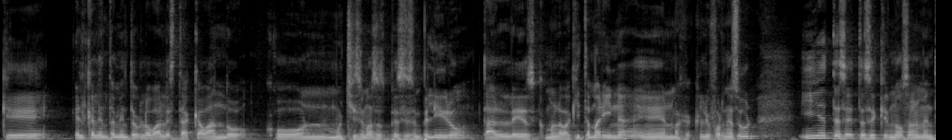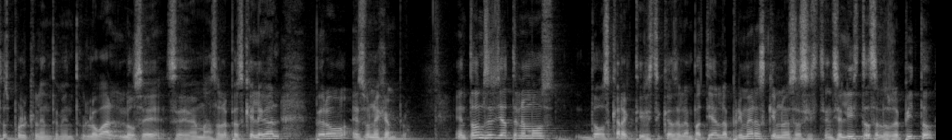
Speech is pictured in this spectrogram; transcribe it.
que el calentamiento global está acabando con muchísimas especies en peligro, tales como la vaquita marina en Baja California Sur, y etc, etc, que no solamente es por el calentamiento global, lo sé, se debe más a la pesca ilegal, pero es un ejemplo. Entonces ya tenemos dos características de la empatía. La primera es que no es asistencialista, se los repito,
